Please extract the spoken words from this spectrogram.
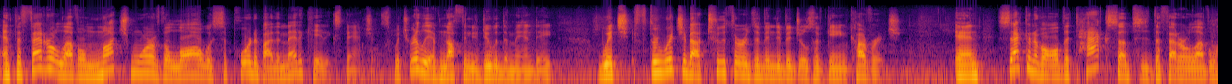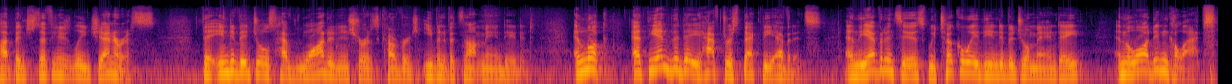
At the federal level, much more of the law was supported by the Medicaid expansions, which really have nothing to do with the mandate, which, through which about two thirds of individuals have gained coverage. And second of all, the tax subsidies at the federal level have been sufficiently generous that individuals have wanted insurance coverage even if it's not mandated. And look, at the end of the day, you have to respect the evidence. And the evidence is we took away the individual mandate and the law didn't collapse.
